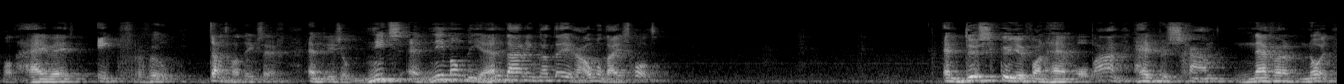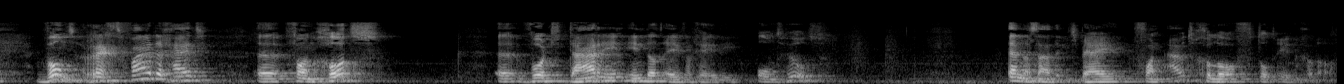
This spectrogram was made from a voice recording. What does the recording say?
Want hij weet, ik vervul dat wat ik zeg. En er is ook niets en niemand die hem daarin kan tegenhouden, want hij is God. En dus kun je van hem op aan. Het beschaamt never, nooit. Want rechtvaardigheid uh, van God uh, wordt daarin, in dat evangelie, onthuld. En dan staat er iets bij, vanuit geloof tot in geloof.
